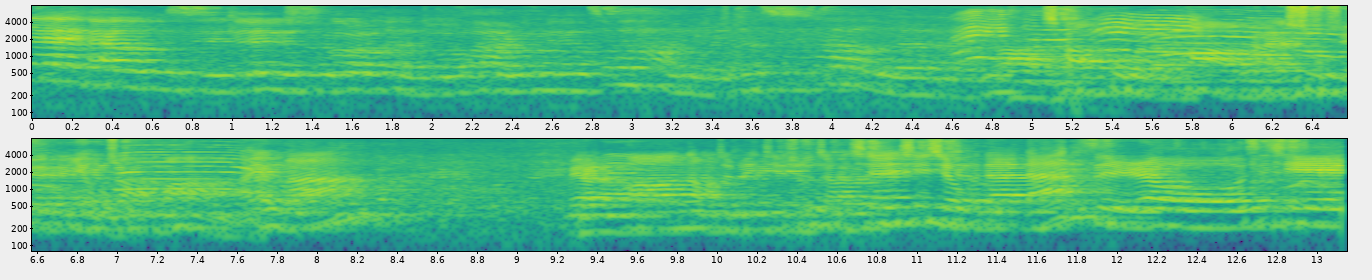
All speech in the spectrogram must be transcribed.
在开舞时跟你们说过了很多话，如果没有做好，你们就知道了。啊，超过了哈，看来数学很有状况，还有吗？没有了哈，那我们这边结束掌声，谢谢我们的男子热舞，谢谢。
